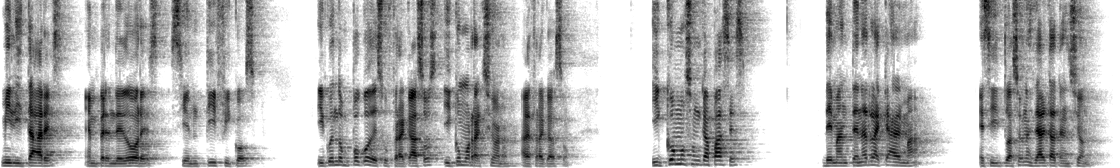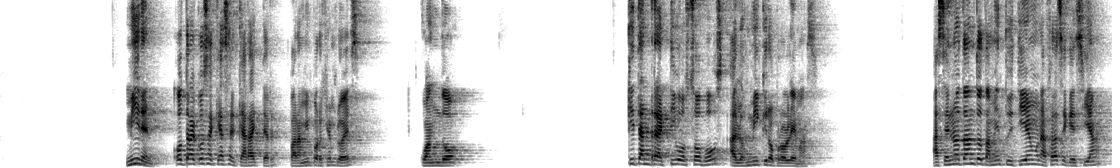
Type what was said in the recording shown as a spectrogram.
militares, emprendedores, científicos, y cuenta un poco de sus fracasos y cómo reaccionan al fracaso. Y cómo son capaces de mantener la calma en situaciones de alta tensión. Miren, otra cosa que hace el carácter, para mí por ejemplo, es cuando... ¿Qué tan reactivo sos vos a los microproblemas? Hace no tanto también tuiteé una frase que decía,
